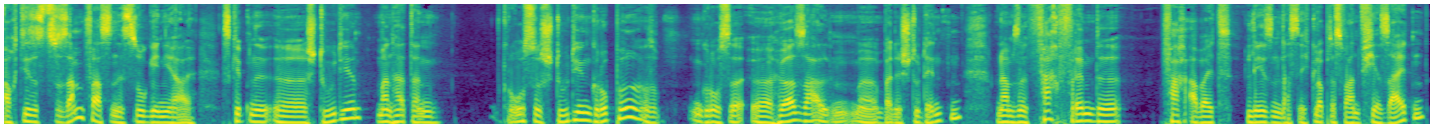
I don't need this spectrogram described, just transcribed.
Auch dieses Zusammenfassen ist so genial. Es gibt eine äh, Studie, man hat dann große Studiengruppe, also ein großer äh, Hörsaal äh, bei den Studenten und haben sie eine fachfremde Facharbeit lesen lassen. Ich glaube, das waren vier Seiten. Und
